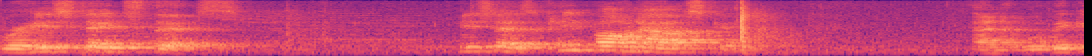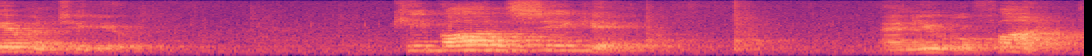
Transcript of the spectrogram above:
where he states this. He says, Keep on asking, and it will be given to you. Keep on seeking, and you will find.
